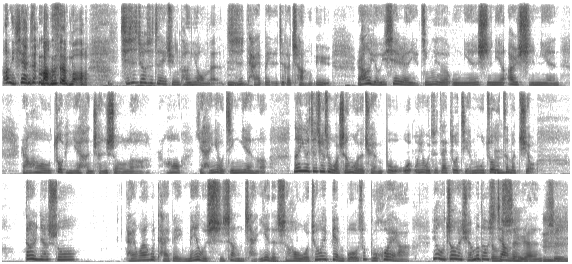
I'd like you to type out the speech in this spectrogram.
哦，你现在在忙什么？” 其实就是这一群朋友们，其实台北的这个场域，然后有一些人也经历了五年、十年、二十年，然后作品也很成熟了。然后也很有经验了，那因为这就是我生活的全部。我我因为我就在做节目做了这么久，当人家说台湾或台北没有时尚产业的时候，我就会辩驳，我说不会啊，因为我周围全部都是这样的人。嗯是，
